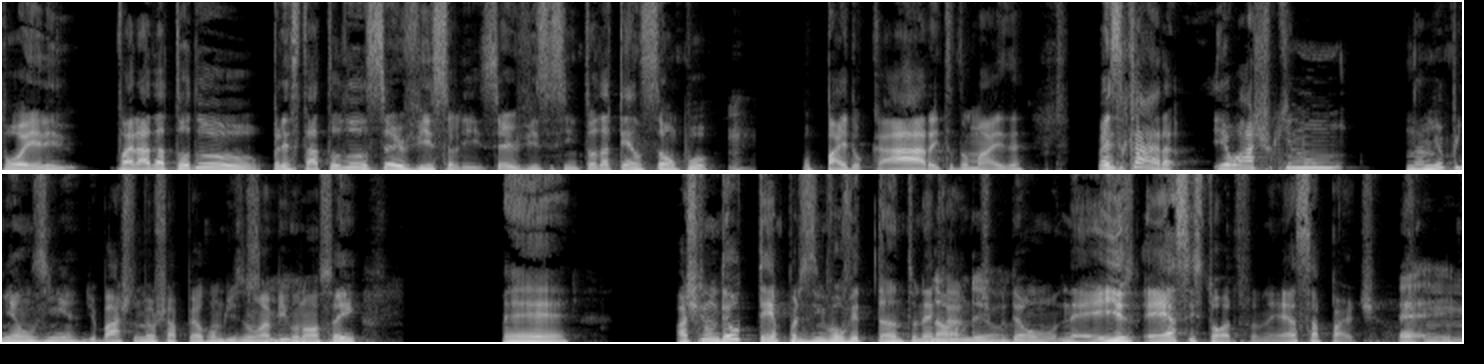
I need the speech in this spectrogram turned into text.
pô, ele vai lá dar todo, prestar todo o serviço ali, serviço assim, toda atenção pro, Uhum. pro pai do cara e tudo mais, né? Mas, cara, eu acho que não, na minha opiniãozinha, debaixo do meu chapéu, como diz um Sim. amigo nosso aí, é, acho que não deu tempo pra desenvolver tanto, né, Não, cara? não deu. Tipo, deu um, né, é é essa história, tô falando, é essa parte. É, Hum.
